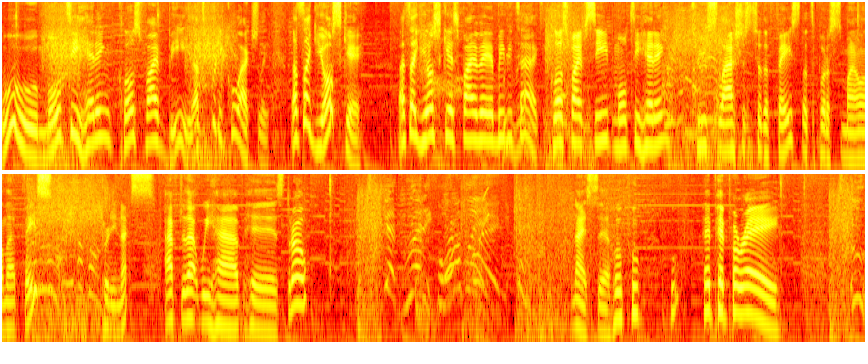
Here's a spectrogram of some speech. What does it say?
Ooh, multi-hitting close 5B. That's pretty cool, actually. That's like Yosuke. That's like Yosuke's 5A and BB tag. Close 5C, multi-hitting, two slashes to the face. Let's put a smile on that face. Pretty nice. After that, we have his throw. Get ready for a. Nice. Uh, hoop, hoop, hoop. Hip, hip, hooray. Ooh.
